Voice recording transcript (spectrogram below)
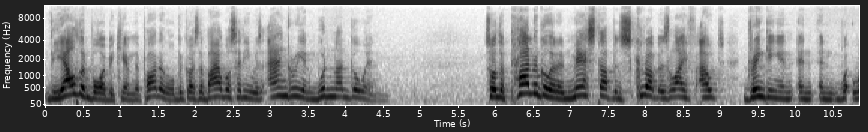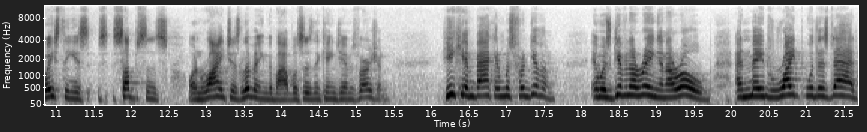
the elder boy became the prodigal because the Bible said he was angry and would not go in. So the prodigal that had messed up and screwed up his life out drinking and, and, and wasting his substance on righteous living, the Bible says in the King James Version, he came back and was forgiven and was given a ring and a robe and made right with his dad.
